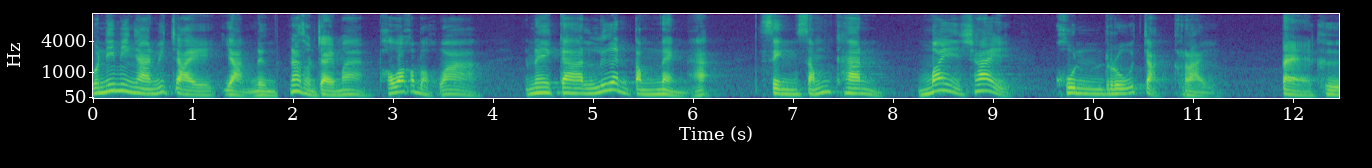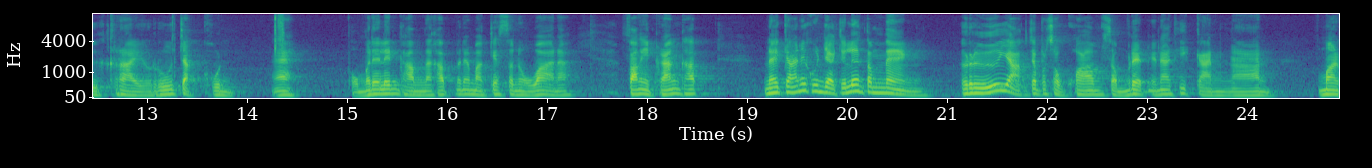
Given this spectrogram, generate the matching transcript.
วันนี้มีงานวิจัยอย่างหนึ่งน่าสนใจมาก เพราะว่าเขาบอกว่า ในการเลื่อนตำแหน่งฮะสิ่งสำคัญไม่ใช่คุณรู้จักใคร แต่คือใครรู้จักคุณนะผมไม่ได้เล่นคำนะครับ ไม่ได้มาเกสโนวานะ ฟังอีกครั้งครับ ในการที่คุณอยากจะเลื่อนตำแหน่ง หรืออยากจะประสบความสำเร็จในหน้าที่การงาน มัน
